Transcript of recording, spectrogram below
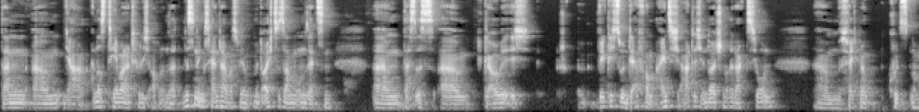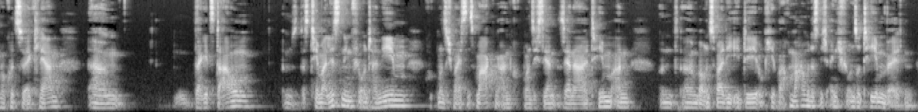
Dann ähm, ja anderes Thema natürlich auch unser Listening Center, was wir mit euch zusammen umsetzen. Ähm, das ist, ähm, glaube ich, wirklich so in der Form einzigartig in deutschen Redaktionen. Ähm, vielleicht mal kurz, noch mal kurz zu erklären. Ähm, da geht es darum, ähm, das Thema Listening für Unternehmen, guckt man sich meistens Marken an, guckt man sich sehr, sehr nahe Themen an Und ähm, bei uns war die Idee, okay, warum machen wir das nicht eigentlich für unsere Themenwelten?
